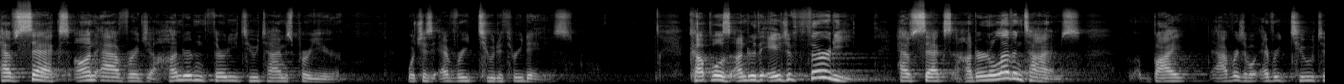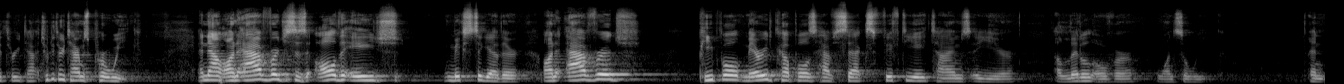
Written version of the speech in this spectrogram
have sex on average 132 times per year, which is every two to three days. Couples under the age of 30 have sex 111 times by average about every two to three times, two to three times per week. And now, on average, this is all the age mixed together. On average, people, married couples, have sex 58 times a year, a little over once a week. And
